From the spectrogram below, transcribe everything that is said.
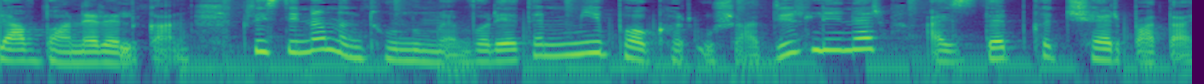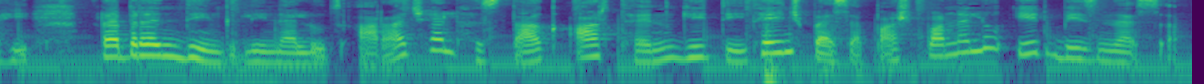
լավ բաներ էլ կան։ Քրիստինան ընդունում է, որ եթե մի փոքր ուշադիր լիներ, այս դեպքը չէր պատահի։ Ռեբրենդինգ լինելուց առաջ էլ հստակ արդեն գիտի, թե ինչպես է պաշտպանելու իր բիզնեսը։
